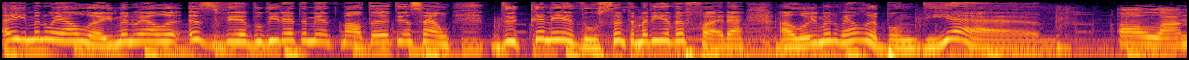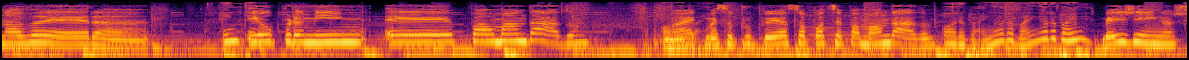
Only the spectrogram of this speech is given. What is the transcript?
a Emanuela. Emanuela Azevedo, diretamente, malta. Atenção, de Canedo, Santa Maria da Feira. Alô, Emanuela, bom dia. Olá, Nova Era. Então, Eu, para mim, é pau mandado. Não é? bem. Começa por P, só pode ser pau mandado. ora bem, ora bem, ora bem. Beijinhos.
